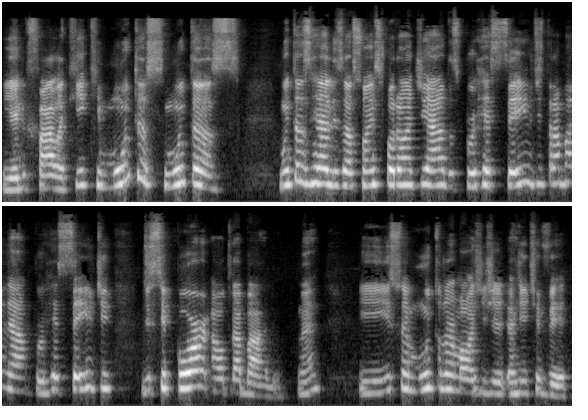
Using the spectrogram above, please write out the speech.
E ele fala aqui que muitas, muitas, muitas realizações foram adiadas por receio de trabalhar, por receio de, de se pôr ao trabalho, né? E isso é muito normal a gente, a gente ver.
